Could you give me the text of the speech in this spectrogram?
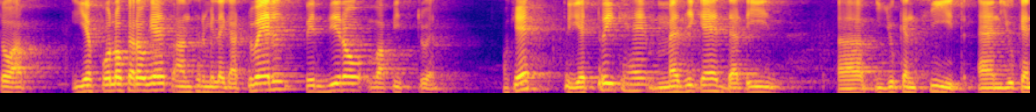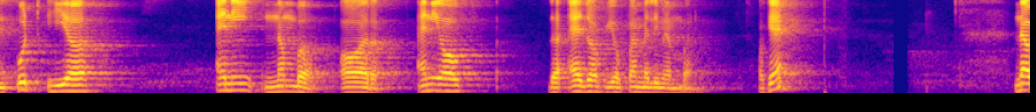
तो आप ये फॉलो करोगे तो आंसर मिलेगा ट्वेल्व फिर ज़ीरो वापिस ट्वेल्व ओके तो ये ट्रिक है मैजिक है. That is you can see it and you can put here any number or any of the edge of your family member okay now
